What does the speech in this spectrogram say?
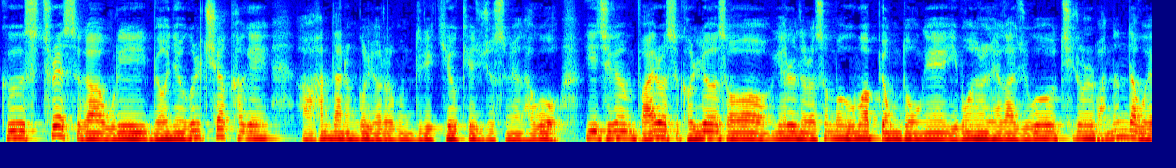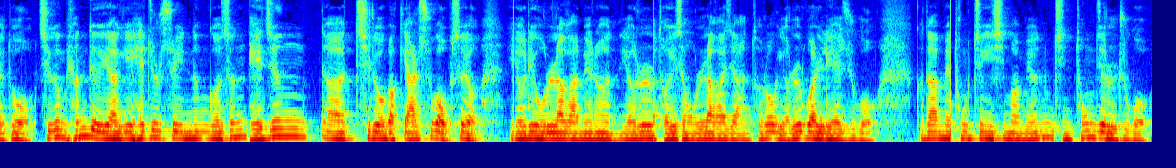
그 스트레스가 우리 면역을 취약하게 아, 한다는 걸 여러분들이 기억해 주셨으면 하고 이 지금 바이러스 걸려서 예를 들어서 뭐 음압병동에 입원을 해가지고 치료를 받는다고 해도 지금 현대의학이 해줄 수 있는 것은 대증 어, 치료밖에 할 수가 없어요. 열이 올라가면은 열을 더 이상 올라가지 않도록 열을 관리해주고 그 다음에 통증이 심하면 진통제를 주고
